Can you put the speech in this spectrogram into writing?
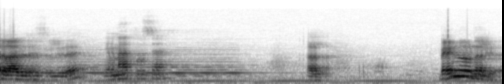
ಕಲಾವಿದರ ಹೆಸರಲ್ಲಿದೆ? ಅಲ್ಲ. ಬೆಂಗಳೂರಿನಲ್ಲಿದೆ.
